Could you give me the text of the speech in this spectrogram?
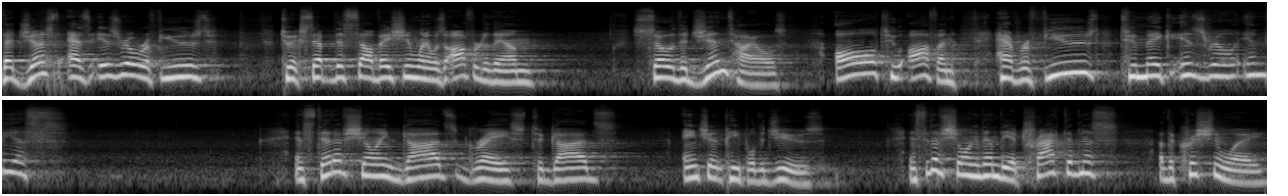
that just as Israel refused to accept this salvation when it was offered to them, so the Gentiles all too often have refused to make Israel envious. Instead of showing God's grace to God's ancient people, the Jews, instead of showing them the attractiveness of the Christian way,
